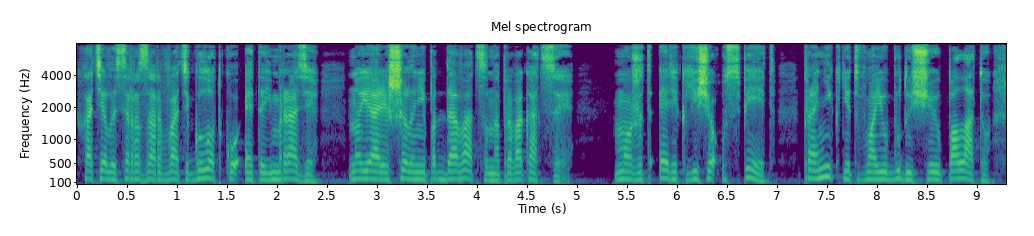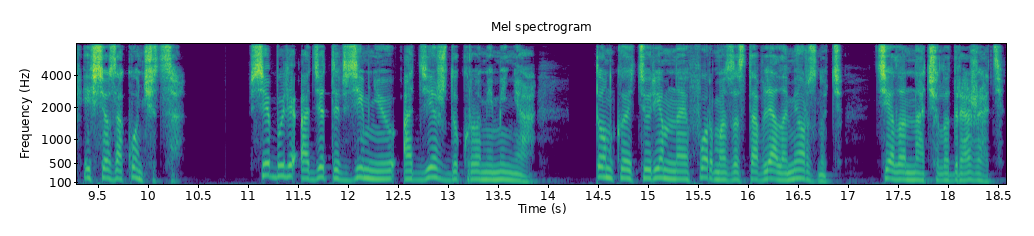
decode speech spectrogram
Хотелось разорвать глотку этой мрази, но я решила не поддаваться на провокации. Может, Эрик еще успеет, проникнет в мою будущую палату, и все закончится. Все были одеты в зимнюю одежду, кроме меня — Тонкая тюремная форма заставляла мерзнуть, тело начало дрожать.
